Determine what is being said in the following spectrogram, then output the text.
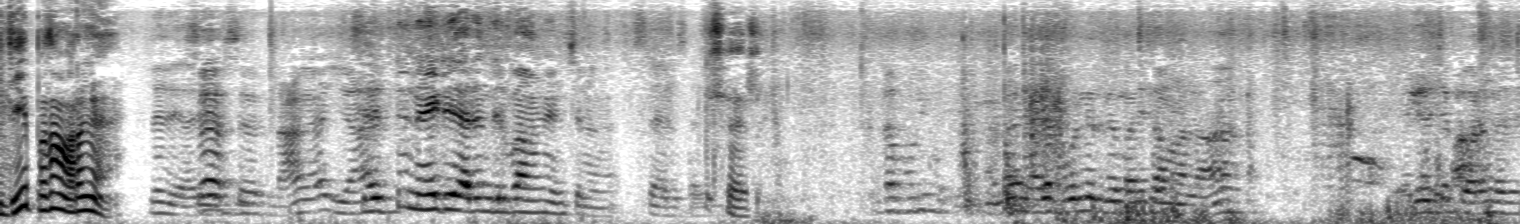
இதே இப்போ தான்? வரேங்க. நைட்டு அறிஞ்சிருப்பாங்கன்னு நினைச்சாங்க. சரி சரி. சரி. நிறைய பொருள் இருக்கு மாதிரி சாமான்லாம் வெளியே வச்சா குறைந்தது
